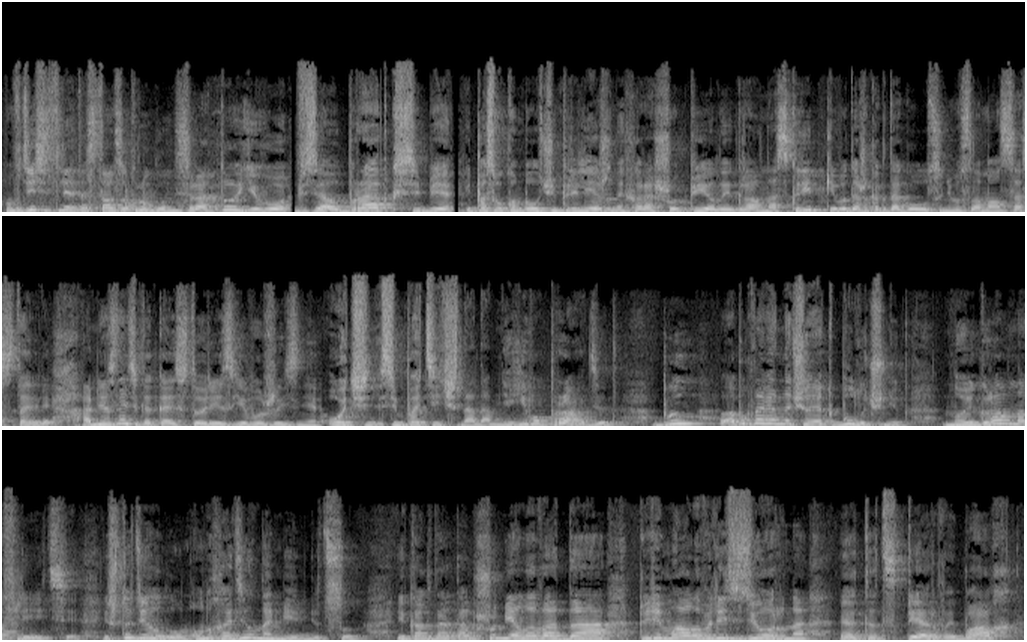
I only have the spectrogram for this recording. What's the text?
Он в 10 лет остался круглым сиротой, его взял брат к себе, и поскольку он был очень прилежный, хорошо пел и играл на скрипке, его даже когда голос у него сломался, оставили. А мне знаете, какая история из его жизни? Очень симпатична она мне. Его прадед был обыкновенный человек-булочник, но играл на флейте. И что делал он? Он уходил на мельницу, и когда там шумела вода, перемалывались зерна, этот первый бах –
